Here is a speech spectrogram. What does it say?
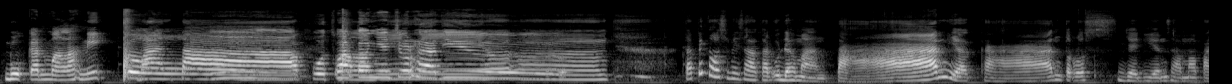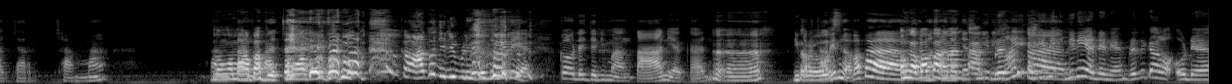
Bukan malah nikung. Mantap Coach Waktunya curhat, yuk. Tapi kalau misalkan udah mantan ya kan terus jadian sama pacar sama Mau ngomong apa, Bu? Mau ngomong apa, Bu? kalau aku jadi beli sendiri ya kalau udah jadi mantan ya kan Heeh. dipacarin Terus? nggak apa-apa Oh, nggak apa-apa, mantan. sendiri. berarti eh, Mantan. gini, gini ya Den ya berarti kalau udah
